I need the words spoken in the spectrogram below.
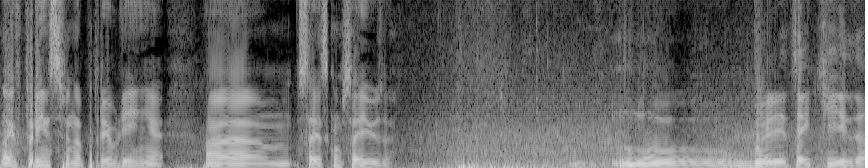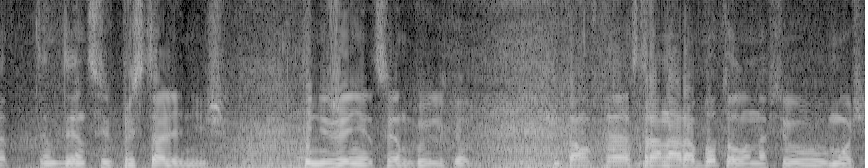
ну и в принципе на потребление эм, в Советском Союзе? Ну, были такие, да, тенденции при Сталине еще. Понижение цен были. Потому что страна работала на всю мощь.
